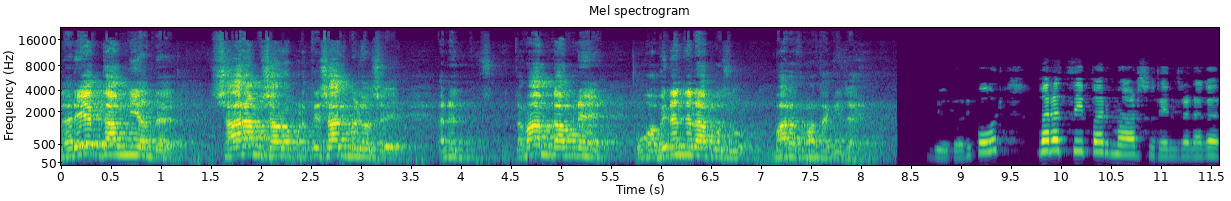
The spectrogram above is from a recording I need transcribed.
દરેક ગામની અંદર સારામાં સારો પ્રતિસાદ મળ્યો છે અને તમામ ગામને હું અભિનંદન આપું છું. ભારત માતા કી જય. Bureau report Bharatsinh Parmar Surendranagar.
